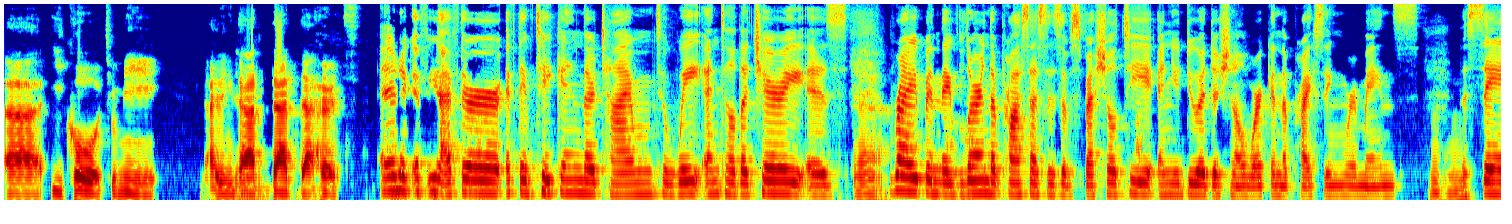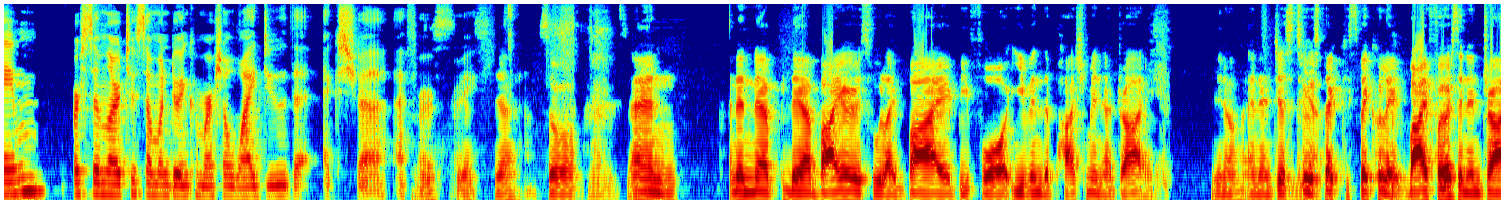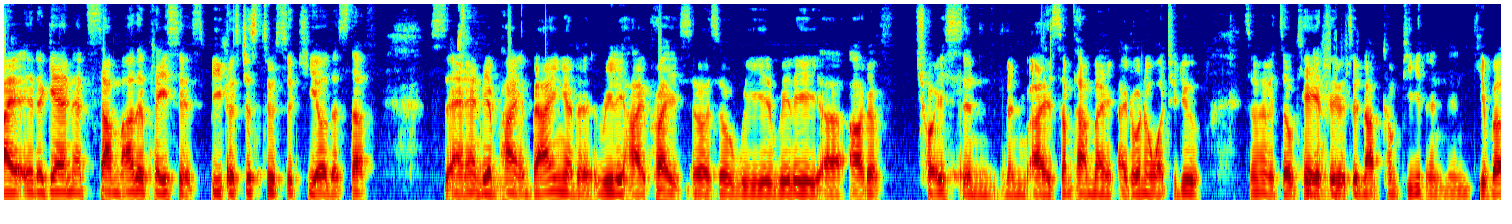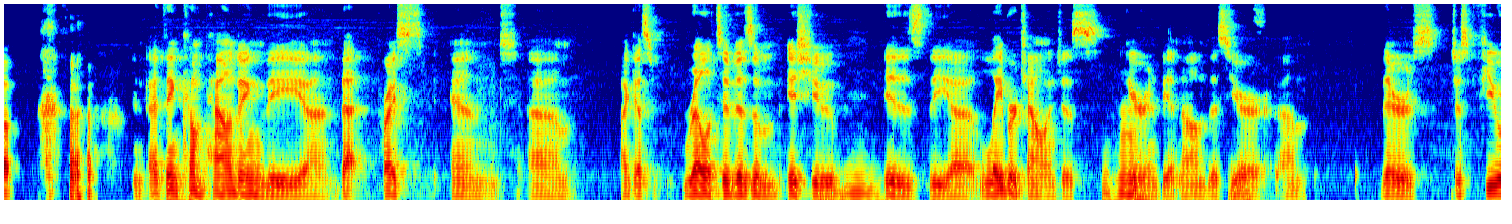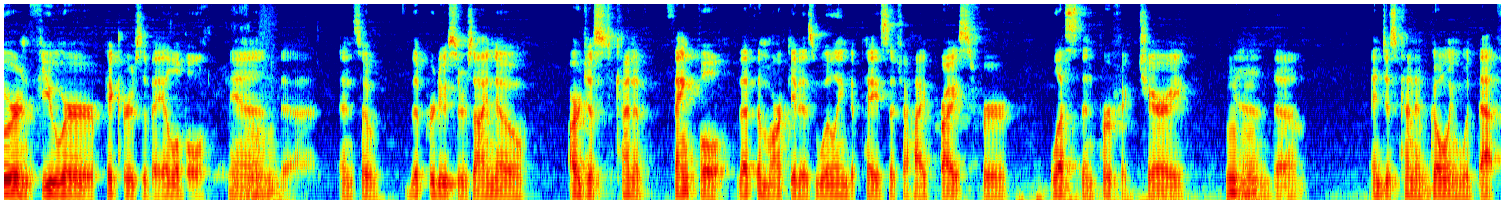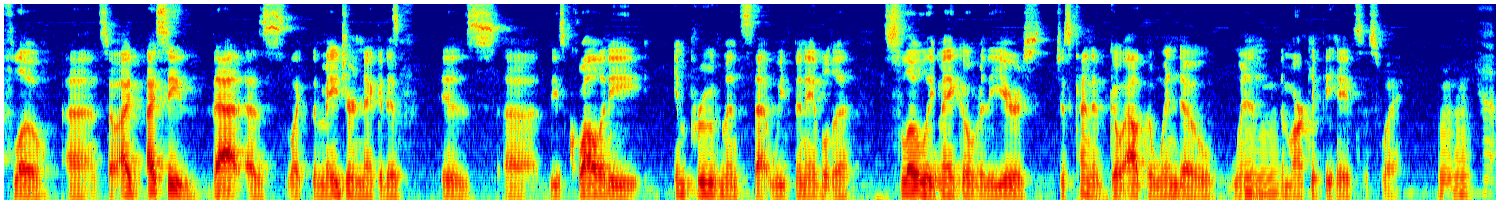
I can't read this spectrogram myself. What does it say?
uh, equal to me i think yeah. that that that hurts and if yeah if they're if they've taken their time to wait until the cherry is ripe and they've learned the processes of specialty and you do additional work and the pricing remains mm-hmm. the same or similar to someone doing commercial why do the extra effort yes, right? yes, yeah. So, so and and then there, there are buyers who like buy before even the parchment are dry you know and then just to yeah. spec- speculate. Buy first and then dry it again at some other places because just to secure the stuff. So, and, and they're buy- buying at a really high price. So so we really uh, out of choice and when i sometimes I, I don't know what to do. Sometimes it's okay yeah. to, to not compete and, and give up. I think compounding the uh, that price and um, i guess relativism issue mm-hmm. is the uh, labor challenges mm-hmm. here in Vietnam this year. Yes. Um, there's just fewer and fewer pickers available, mm-hmm. and uh, and so the producers I know are just kind of thankful that the market is willing to pay such a high price for less than perfect cherry, mm-hmm. and um, and just kind of going with that flow. Uh, so I, I see that as like the major negative is uh, these quality improvements that we've been able to slowly make over the years just kind of go out the window when mm-hmm. the market behaves this way. Mm-hmm. Yeah.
